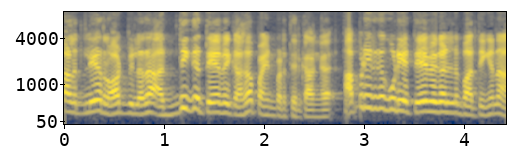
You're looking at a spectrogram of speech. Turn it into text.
காலத்திலேயே ராட் வீலரை அதிக தேவைக்காக பயன்படுத்தியிருக்காங்க. அப்படி இருக்கக்கூடிய தேவைகள்னு பார்த்தீங்கன்னா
